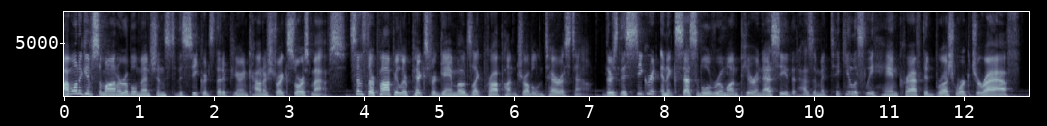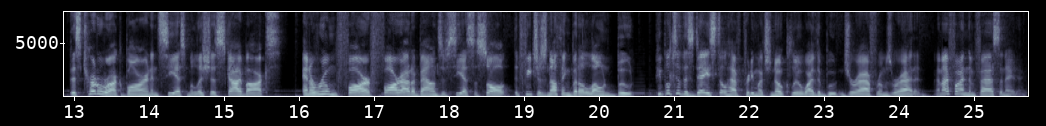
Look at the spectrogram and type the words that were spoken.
I want to give some honorable mentions to the secrets that appear in Counter-Strike source maps, since they're popular picks for game modes like Prop Hunt and Trouble in Terrorist Town. There's this secret inaccessible room on Piranesi that has a meticulously handcrafted brushwork giraffe, this Turtle Rock barn and CS Militia's skybox, and a room far, far out of bounds of CS Assault that features nothing but a lone boot People to this day still have pretty much no clue why the boot and giraffe rooms were added, and I find them fascinating.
